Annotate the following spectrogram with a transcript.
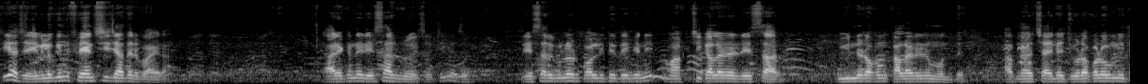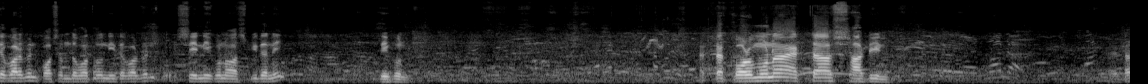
ঠিক আছে? এগুলো কিন্তু ফ্যান্সি জাতের পায়রা। আর এখানে রেসার রয়েছে, ঠিক আছে? রেসারগুলোর কোয়ালিটি দেখে নিন। মাকচি কালারের রেসার, বিভিন্ন রকম কালারের মধ্যে। আপনারা চাইলে জোড়া করেও নিতে পারবেন, পছন্দ মতো নিতে পারবেন, সে নিয়ে কোনো অসুবিধা নেই। দেখুন একটা কর্মনা একটা শাটিন একটা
